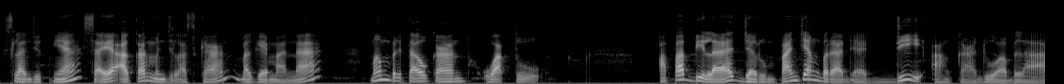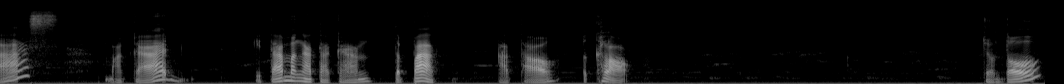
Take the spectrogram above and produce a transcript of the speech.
Selanjutnya, saya akan menjelaskan bagaimana memberitahukan waktu. Apabila jarum panjang berada di angka 12, maka kita mengatakan tepat atau o'clock. Contoh,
